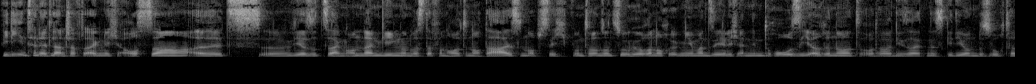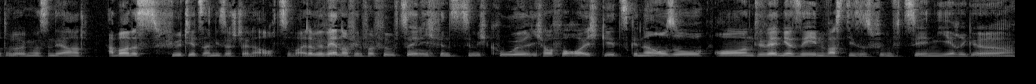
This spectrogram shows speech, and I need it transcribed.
wie die Internetlandschaft eigentlich aussah, als äh, wir sozusagen online gingen und was davon heute noch da ist und ob sich unter unseren Zuhörern noch irgendjemand selig an den Drosi erinnert oder die Seiten des Gideon besucht hat oder irgendwas in der Art. Aber das führt jetzt an dieser Stelle auch zu weiter. Wir werden auf jeden Fall 15. Ich finde es ziemlich cool. Ich hoffe, euch geht's genauso. Und wir werden ja sehen, was dieses 15-jährige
